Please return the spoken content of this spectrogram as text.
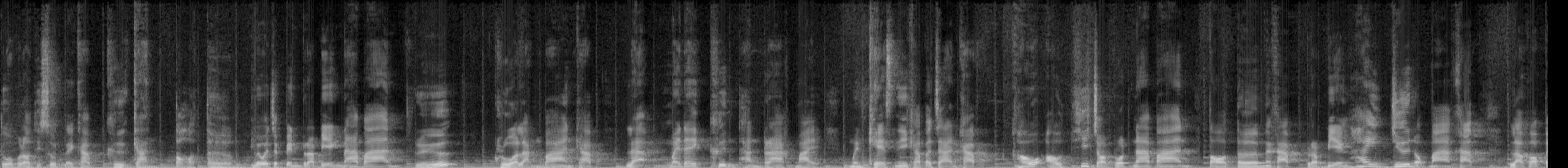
ตัวพวกเราที่สุดเลยครับ คือการต่อเติม ไม่ว่าจะเป็นระเบียงหน้าบ้าน หรือครัวหลังบ้านครับ และไม่ได้ขึ้นฐานรากใหม่ เหมือนเคสนี้ครับอาจารย์ครับ เขาเอาที่จอดรถหน้าบ้านต่อเติมนะครับระเบียงให้ยื่นออกมาครับ แล้วก็ไป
